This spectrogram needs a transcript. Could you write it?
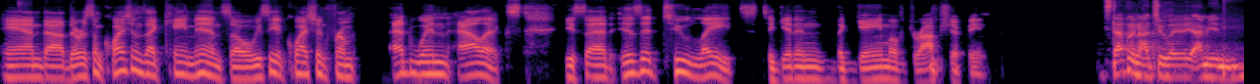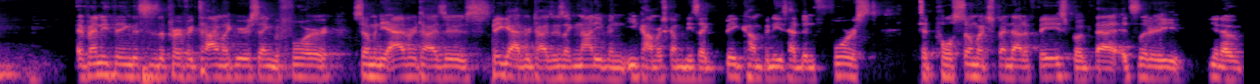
And uh, there were some questions that came in. So we see a question from Edwin Alex. He said, Is it too late to get in the game of drop shipping? It's definitely not too late. I mean, if anything, this is the perfect time. Like we were saying before, so many advertisers, big advertisers, like not even e-commerce companies, like big companies had been forced to pull so much spend out of Facebook that it's literally, you know,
